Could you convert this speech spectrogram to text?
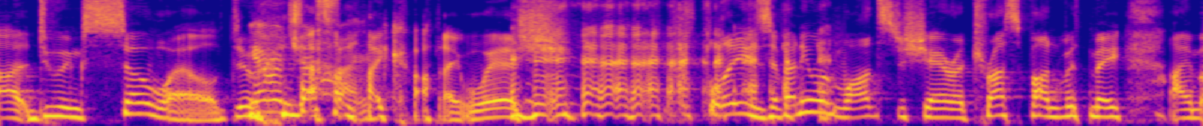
Uh, doing so well. Doing, have a trust oh my god, I wish. Please, if anyone wants to share a trust fund with me, I'm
